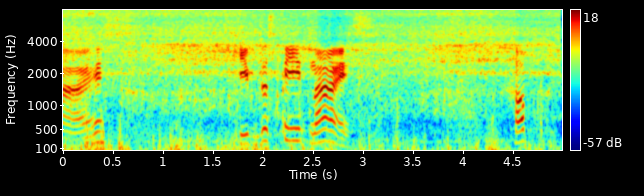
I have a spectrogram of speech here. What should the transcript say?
Nice. Keep the speed nice. Hop.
